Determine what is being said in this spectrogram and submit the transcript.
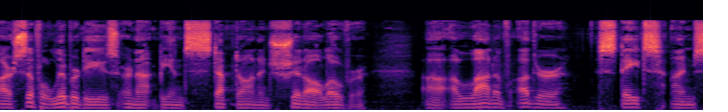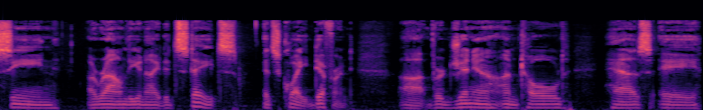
our civil liberties are not being stepped on and shit all over. Uh, a lot of other states I'm seeing around the United States, it's quite different. Uh, Virginia, I'm told, has a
